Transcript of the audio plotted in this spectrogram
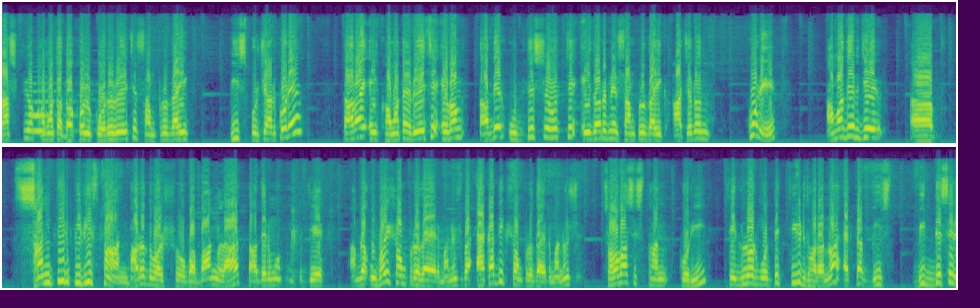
রাষ্ট্রীয় ক্ষমতা দখল করে রয়েছে, সাম্প্রদায়িক বিষ প্রচার করে তারা এই ক্ষমতায় রয়েছে এবং তাদের উদ্দেশ্য হচ্ছে এই ধরনের সাম্প্রদায়িক আচরণ করে আমাদের যে শান্তির পীঠস্থান ভারতবর্ষ বা বাংলা, তাদের যে আমরা উভয় সম্প্রদায়ের মানুষ বা একাধিক সম্প্রদায়ের মানুষ সহবাস স্থান করি, সেগুলোর মধ্যে চিড় ধরানো, একটা বিষ, বিদ্বেষের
